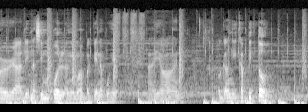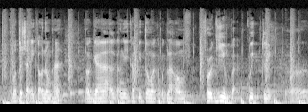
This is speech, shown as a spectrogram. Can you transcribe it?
Or uh, di na simple ang imong pagkinabuhi. Ayon. Og ang ikapito. Mo to siya ikaunom ha? Og uh, ang ikapito magkapaglaom forgive quickly. Uh,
